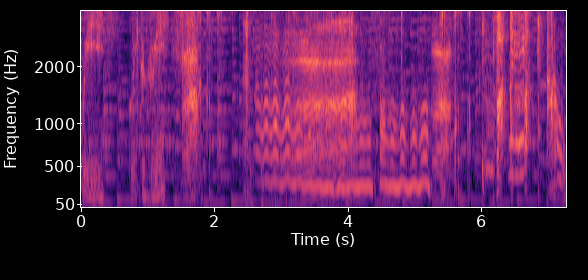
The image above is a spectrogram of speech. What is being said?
Kui, kui, kui, kui. Au.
